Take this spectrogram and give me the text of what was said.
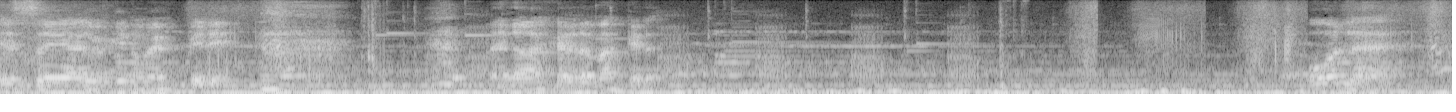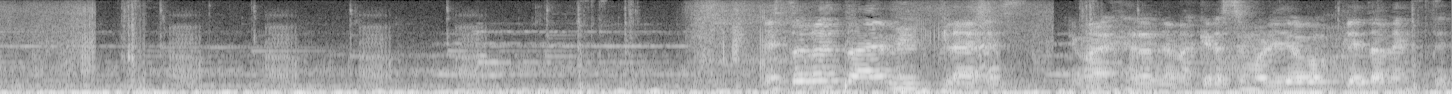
Eso es algo que no me esperé. Van a bajar la máscara. Hola. Esto no estaba en mis planes. Y me bajaron la máscara, se me olvidó completamente.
